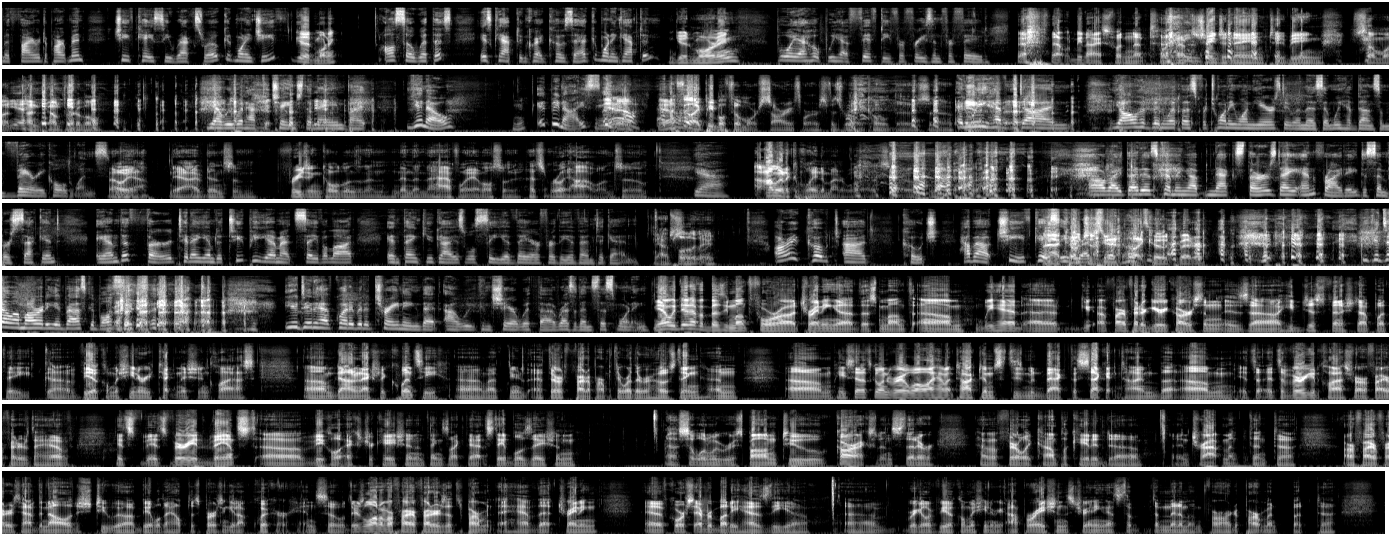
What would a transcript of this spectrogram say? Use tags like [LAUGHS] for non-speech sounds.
Monmouth Fire Department, Chief Casey Rexroth. Good morning, Chief. Good morning. Also with us is Captain Craig Kozak. Good morning, Captain. Good morning. Boy, I hope we have 50 for freezing for food. [LAUGHS] that would be nice, wouldn't it? We'd have to [LAUGHS] change the name to being somewhat [LAUGHS] uncomfortable. Yeah, we would have to change the name, but you know, it'd be nice. Yeah. I feel like people feel more sorry for us if it's really cold, though. So. [LAUGHS] And we have done, [LAUGHS] y'all have been with us for 21 years doing this, and we have done some very cold ones. Oh yeah, yeah. I've done some freezing cold ones, and then and then the halfway. I've also had some really hot ones. So Yeah. I- I'm going to complain no matter what. So. [LAUGHS] All right, that is coming up next Thursday and Friday, December 2nd and the 3rd, 10 a.m. to 2 p.m. at Save a Lot. And thank you guys. We'll see you there for the event again. Absolutely. All right, Coach. Uh, Coach, how about Chief Ah, Casey? coach is good. I like coach better. [LAUGHS] [LAUGHS] You can tell I'm already in basketball. [LAUGHS] [LAUGHS] you did have quite a bit of training that uh, we can share with uh, residents this morning. Yeah, we did have a busy month for uh, training uh, this month. Um, we had uh, uh, firefighter Gary Carson is uh, he just finished up with a uh, vehicle machinery technician class um, down in actually Quincy um, at, near, at their fire department there where they were hosting, and um, he said it's going very well. I haven't talked to him since he's been back the second time, but um, it's a it's a very good class for our firefighters to have. It's it's very advanced uh, vehicle extrication and things like that, stabilization. Uh, so when we respond to car accidents that are have a fairly complicated uh, entrapment, that uh, our firefighters have the knowledge to uh, be able to help this person get out quicker. And so there's a lot of our firefighters at the department that have that training. Uh, of course, everybody has the uh, uh, regular vehicle machinery operations training. That's the, the minimum for our department. But uh,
